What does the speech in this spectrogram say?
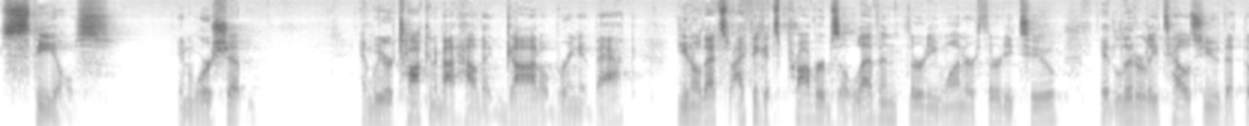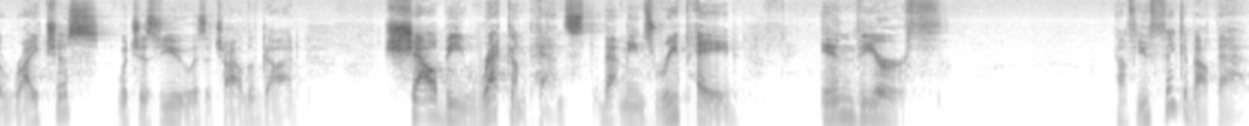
steals in worship, and we were talking about how that God will bring it back. You know, that's I think it's Proverbs 11, 31 or 32. It literally tells you that the righteous, which is you as a child of God, shall be recompensed. That means repaid in the earth. Now, if you think about that,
